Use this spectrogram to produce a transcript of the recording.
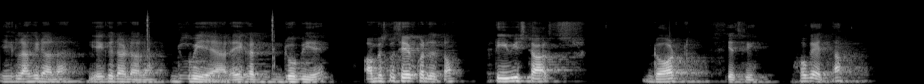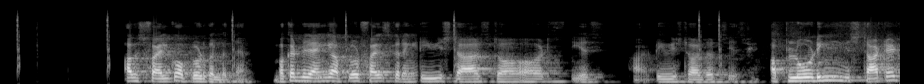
एक लाख ही डाला है एक हज़ार डाला जो भी है यार, एक जो भी है। अब इसको सेव कर देता हूँ। टीवी स्टार्स डॉट सी हो गया इतना? अब इस फ़ाइल को अपलोड कर लेते हैं। बकेट में जाएँगे अपलोड फाइल्स करेंगे। TV stars dot C S TV star dot C uploading started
